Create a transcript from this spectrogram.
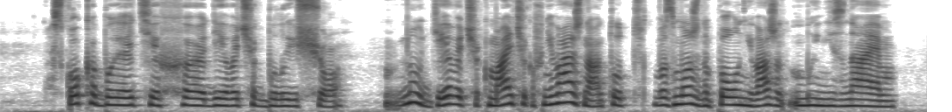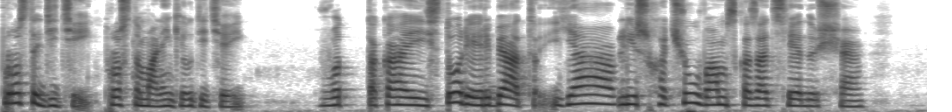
Сколько бы этих э, девочек было еще? Ну, девочек, мальчиков, неважно. Тут, возможно, пол не важен, мы не знаем. Просто детей, просто маленьких детей. Вот такая история. Ребят, я лишь хочу вам сказать следующее.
